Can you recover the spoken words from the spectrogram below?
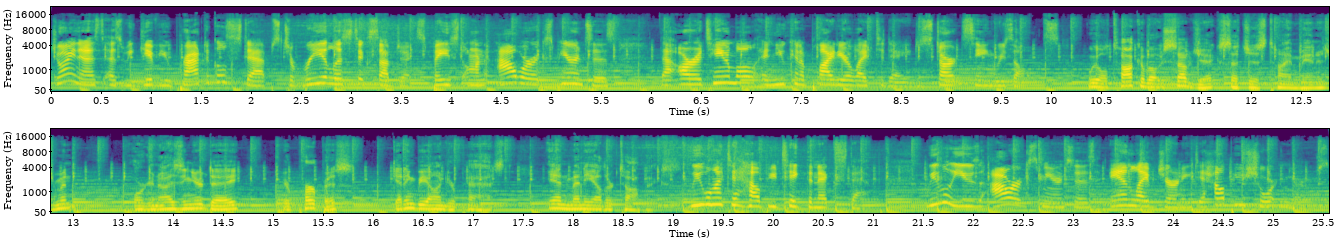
Join us as we give you practical steps to realistic subjects based on our experiences that are attainable and you can apply to your life today to start seeing results. We will talk about subjects such as time management, organizing your day, your purpose, getting beyond your past, and many other topics. We want to help you take the next step. We will use our experiences and life journey to help you shorten yours.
